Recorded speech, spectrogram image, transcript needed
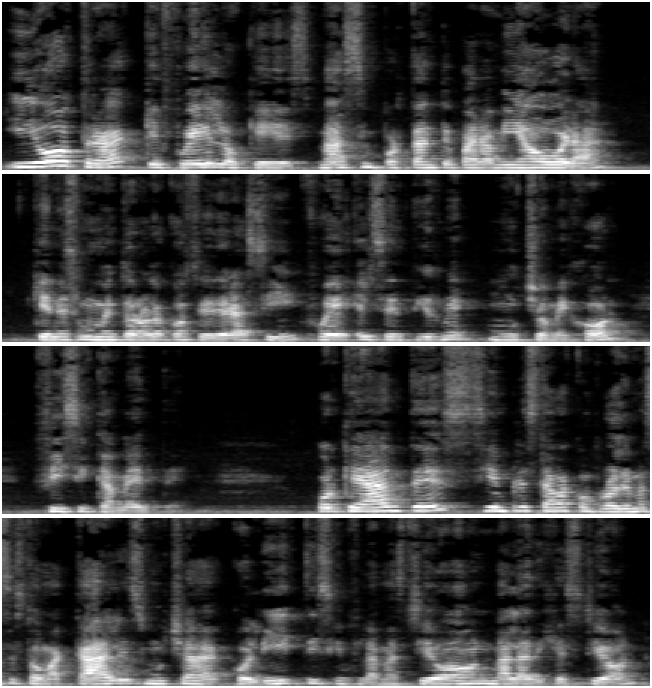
Y otra, que fue lo que es más importante para mí ahora, que en ese momento no lo considera así, fue el sentirme mucho mejor físicamente porque antes siempre estaba con problemas estomacales, mucha colitis, inflamación, mala digestión,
